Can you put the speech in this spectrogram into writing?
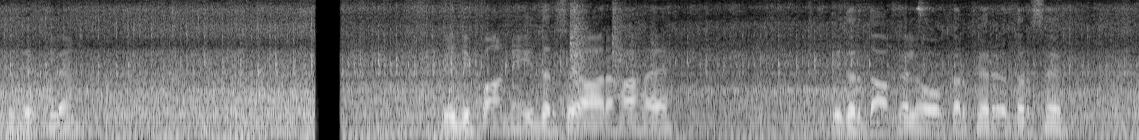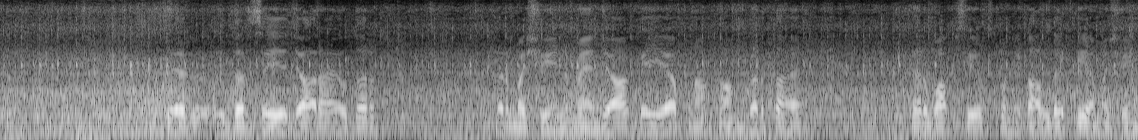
ये देख लें। ये जी पानी इधर से आ रहा है, इधर दाखिल होकर फिर उधर से, फिर इधर से ये जा रहा है उधर, फिर मशीन में जाके ये अपना काम करता है। फिर वापसी उसको निकाल देती है मशीन।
